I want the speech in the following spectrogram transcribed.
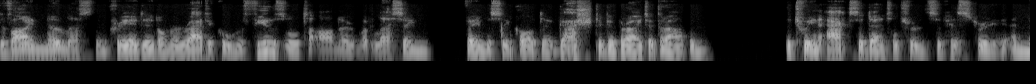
divine no less than created, on a radical refusal to honor what Lessing famously called the garstige breite Graben, between accidental truths of history and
